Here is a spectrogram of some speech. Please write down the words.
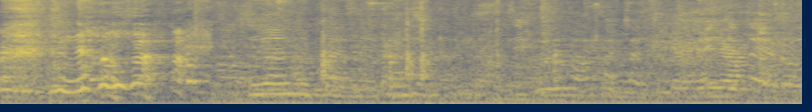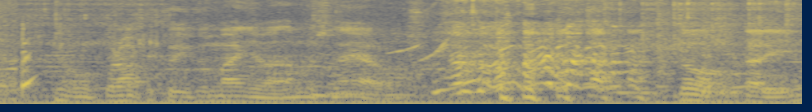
でもグランプリ行く前には何もしないやろ。どう二人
